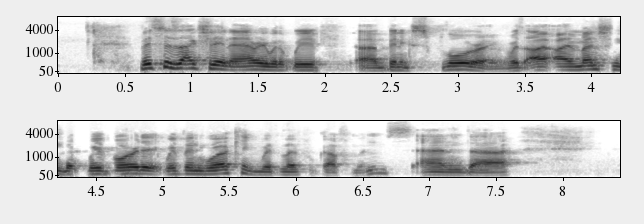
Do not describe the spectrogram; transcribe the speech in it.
This is actually an area that we've uh, been exploring. Was I, I, mentioned that we've already we've been working with local governments, and uh,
